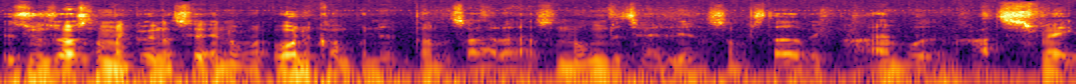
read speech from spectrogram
Jeg synes også, når man går ind og ser i nogle af underkomponenterne, så er der altså nogle detaljer, som stadigvæk peger mod en ret svag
